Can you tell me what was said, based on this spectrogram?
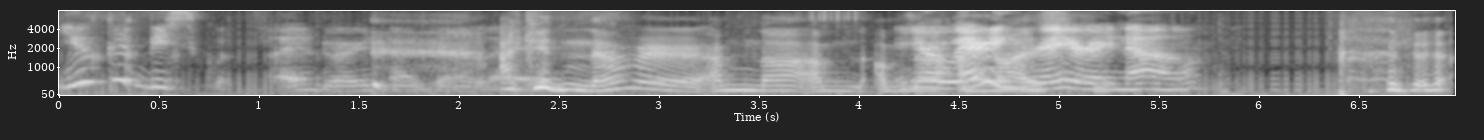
You could be Squidward, not gonna lie. I could never. I'm not. I'm. I'm You're not, wearing I'm not gray right now.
